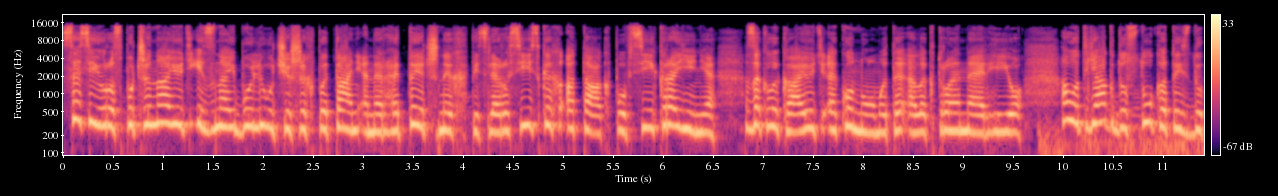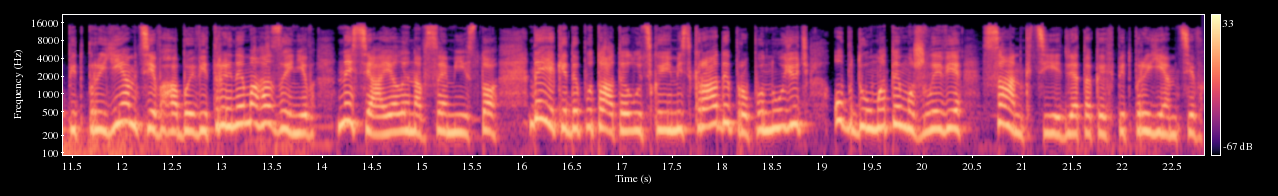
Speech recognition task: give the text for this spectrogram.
Сесію розпочинають із найболючіших питань енергетичних. Після російських атак по всій країні закликають економити електроенергію. А от як достукатись до підприємців, аби вітрини магазинів не сяяли на все місто? Деякі депутати Луцької міськради пропонують обдумати можливі санкції для таких підприємців.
